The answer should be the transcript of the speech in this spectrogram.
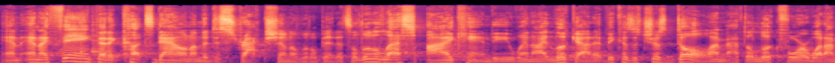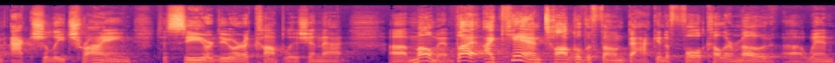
And, and I think that it cuts down on the distraction a little bit. It's a little less eye candy when I look at it because it's just dull. I have to look for what I'm actually trying to see or do or accomplish in that uh, moment. But I can toggle the phone back into full color mode uh, when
